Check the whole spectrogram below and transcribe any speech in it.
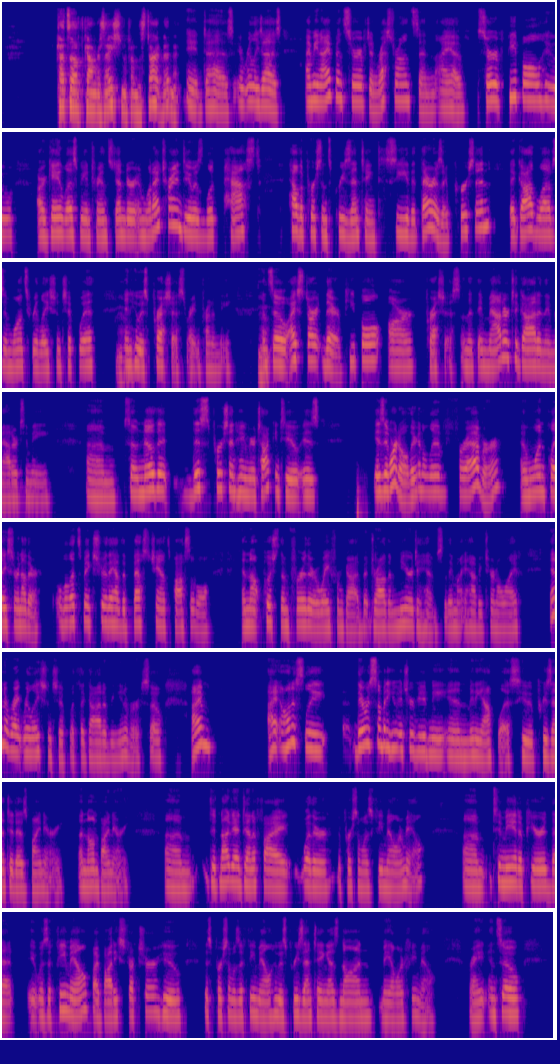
cuts off the conversation from the start, doesn't it? It does. It really does. I mean, I've been served in restaurants and I have served people who are gay, lesbian, transgender. And what I try and do is look past how the person's presenting to see that there is a person that God loves and wants relationship with yeah. and who is precious right in front of me. And so I start there. People are precious and that they matter to God and they matter to me. Um, so know that this person whom you're talking to is is immortal. They're going to live forever in one place or another. Well, let's make sure they have the best chance possible and not push them further away from God, but draw them near to Him so they might have eternal life and a right relationship with the God of the universe. So I'm, I honestly, there was somebody who interviewed me in Minneapolis who presented as binary, a non binary, um, did not identify whether the person was female or male. Um, to me, it appeared that it was a female by body structure who this person was a female who was presenting as non male or female, right? And so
